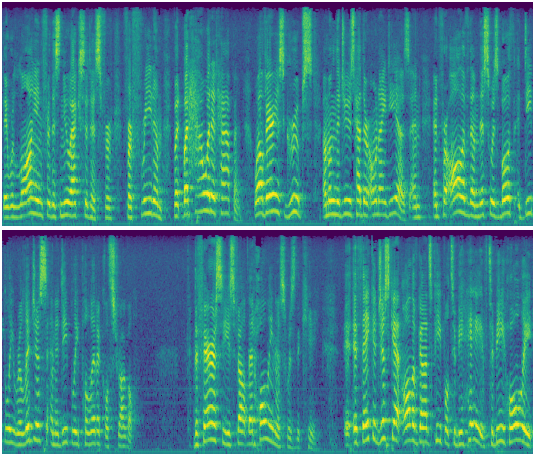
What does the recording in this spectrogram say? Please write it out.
They were longing for this new exodus, for, for freedom. But, but how would it happen? Well, various groups among the Jews had their own ideas. And, and for all of them, this was both a deeply religious and a deeply political struggle. The Pharisees felt that holiness was the key. If they could just get all of God's people to behave, to be holy,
